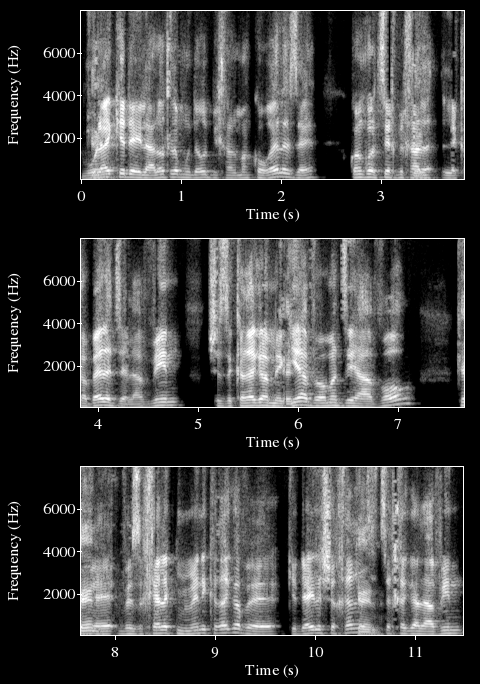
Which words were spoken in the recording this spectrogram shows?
כן. ואולי כדי להעלות למודעות בכלל מה קורה לזה, קודם כל צריך בכלל כן. לקבל את זה, להבין שזה כרגע כן. מגיע כן. ועוד מעט זה יעבור, כן. וזה חלק ממני כרגע, וכדי לשחרר כן. את זה צריך רגע להבין,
